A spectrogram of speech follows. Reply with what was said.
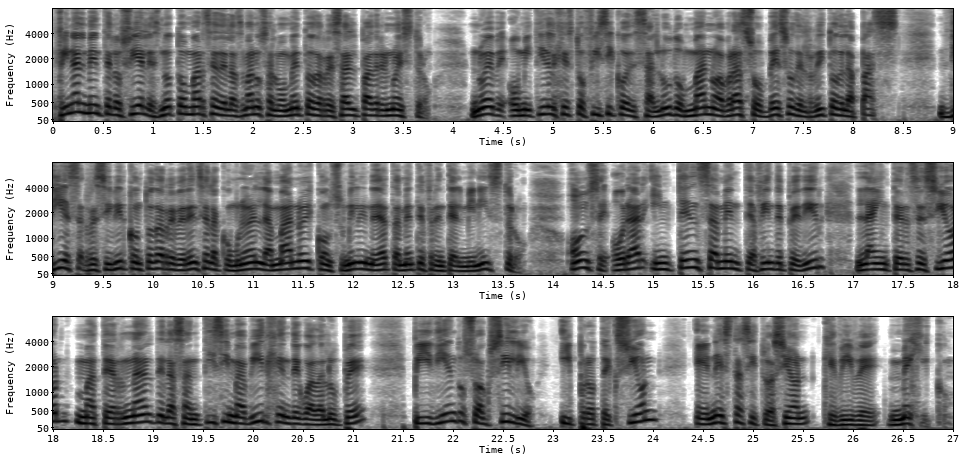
Finalmente, los fieles, no tomarse de las manos al momento de rezar el Padre Nuestro. 9. Omitir el gesto físico de saludo, mano, abrazo, beso del rito de la paz. 10. Recibir con toda reverencia la comunión en la mano y consumirla inmediatamente frente al ministro. 11. Orar intensamente a fin de pedir la intercesión maternal de la Santísima Virgen de Guadalupe, pidiendo su auxilio y protección en esta situación que vive México.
